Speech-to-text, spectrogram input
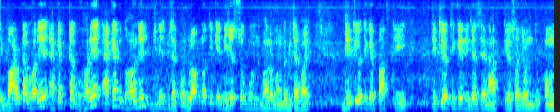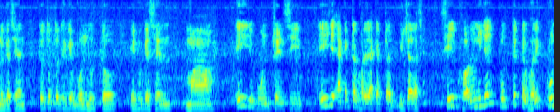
এই বারোটা ঘরে এক একটা ঘরে এক এক ধরনের জিনিস বিচার করে। লগ্ন থেকে নিজস্ব গুণ, ভালো মন্দ বিচার হয়, দ্বিতীয় থেকে প্রাপ্তি তৃতীয় থেকে রিলেশন, আত্মীয় স্বজন কমিউনিকেশন চতুর্থ থেকে বন্ধুত্ব এডুকেশন মা, এই যে বোন ফ্রেন্ডশিপ এই যে এক একটা ঘরের এক একটা বিচার আছে, সেই ঘর অনুযায়ী প্রত্যেকটা ঘরে কোন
